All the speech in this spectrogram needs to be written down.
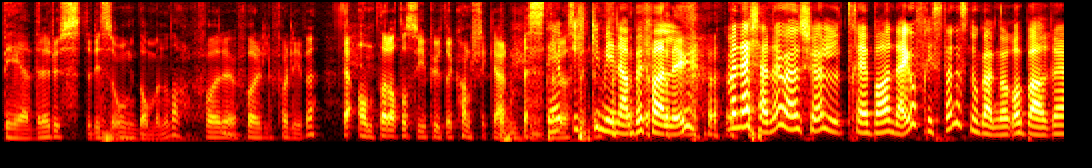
bedre ruste disse ungdommene da, for, mm. for, for, livet. Jeg antar at å sy puter kanskje ikke er den beste løsningen. Det er ikke min anbefaling. Men jeg kjenner jo sjøl tre barn. Det er jo fristende noen ganger å bare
